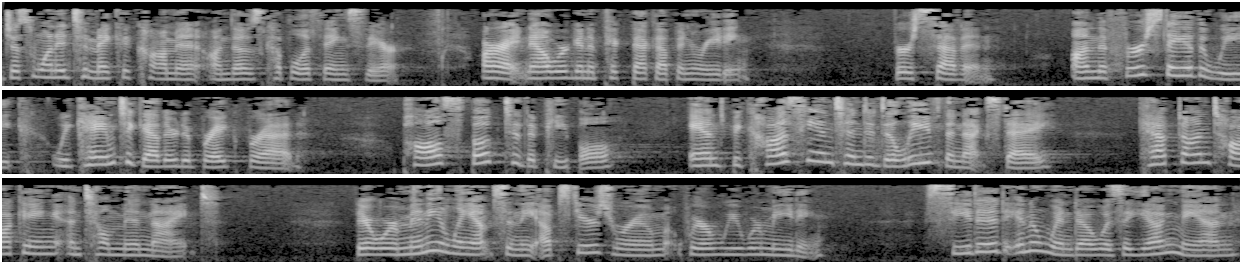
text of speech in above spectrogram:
just wanted to make a comment on those couple of things there. All right, now we're going to pick back up in reading. Verse 7. On the first day of the week, we came together to break bread. Paul spoke to the people, and because he intended to leave the next day, kept on talking until midnight. There were many lamps in the upstairs room where we were meeting. Seated in a window was a young man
